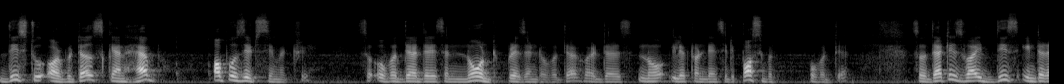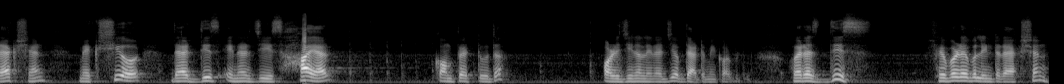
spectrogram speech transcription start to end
these two orbitals can have opposite symmetry. So, over there there is a node present over there where there is no electron density possible over there. So, that is why this interaction makes sure that this energy is higher compared to the original energy of the atomic orbital. Whereas this favorable interaction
